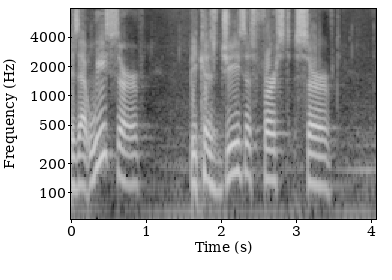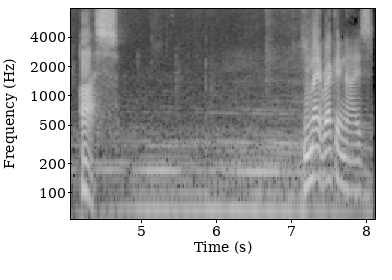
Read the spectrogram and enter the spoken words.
is that we serve because Jesus first served us. You might recognize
